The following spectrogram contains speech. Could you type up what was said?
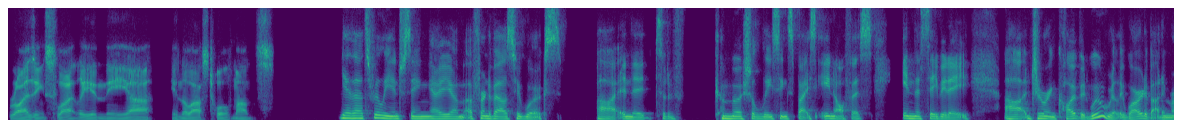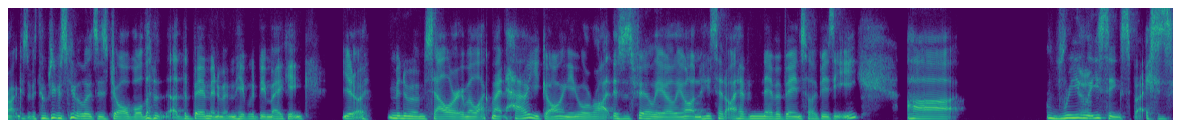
rising slightly in the uh, in the last 12 months. Yeah, that's really interesting. A, um, a friend of ours who works uh, in the sort of commercial leasing space in office in the CBD uh, during COVID, we were really worried about him, right? Because we thought he was going to lose his job, or that at the bare minimum he would be making, you know, minimum salary. And we're like, mate, how are you going? Are you all right? This is fairly early on. He said, I have never been so busy. Uh, releasing yeah. space.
